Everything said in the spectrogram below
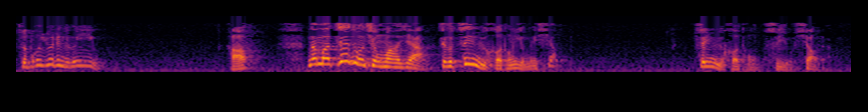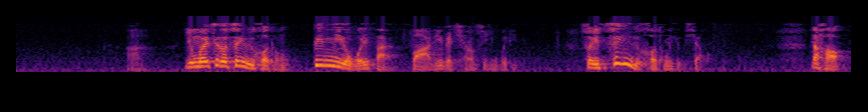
只不过约定这个义务。好，那么这种情况下，这个赠与合同有没有效？赠与合同是有效的，啊，因为这个赠与合同并没有违反法律的强制性规定，所以赠与合同有效。那好，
